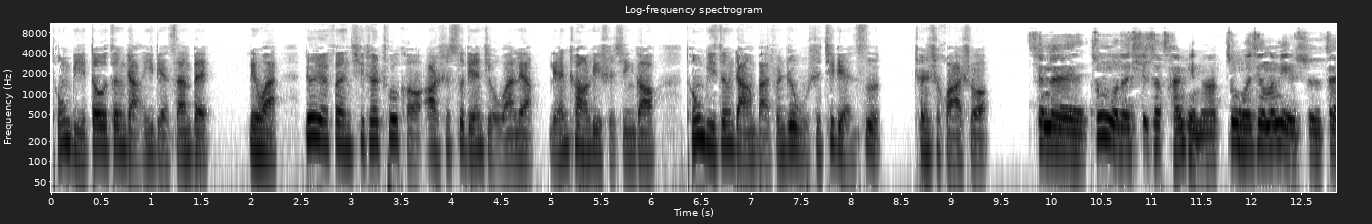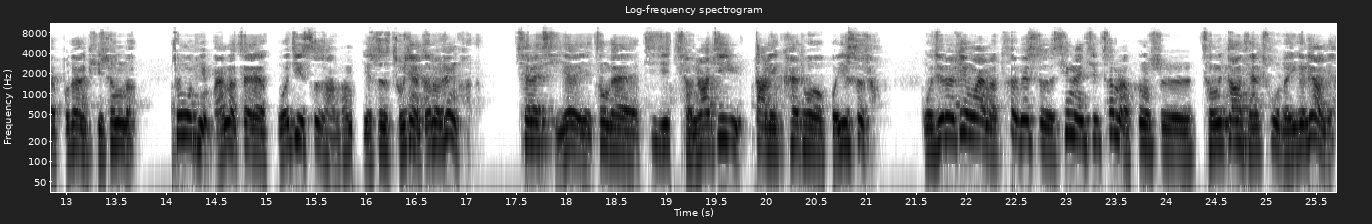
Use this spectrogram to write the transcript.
同比都增长一点三倍。另外，六月份汽车出口二十四点九万辆，连创历史新高，同比增长百分之五十七点四。陈世华说：“现在中国的汽车产品呢，综合竞争力是在不断提升的，中国品牌呢，在国际市场上也是逐渐得到认可的。”现在企业也正在积极抢抓机遇，大力开拓国际市场。我觉得，另外呢，特别是新能源汽车呢，更是成为当前处的一个亮点。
